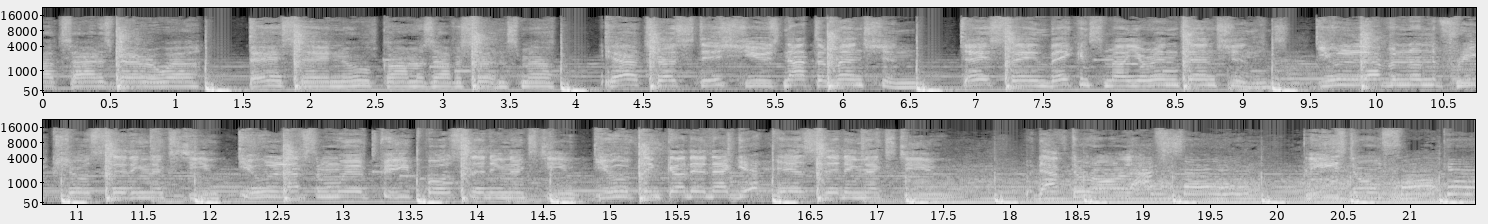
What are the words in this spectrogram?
with outsiders very well. They say newcomers have a certain smell. Yeah, trust issues not to mention. They say they can smell your intentions. You laughing on the freak show sitting next to you. You laugh some weird people sitting next to you. You think how did I get here sitting next to you. But after all I've said Please don't forget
